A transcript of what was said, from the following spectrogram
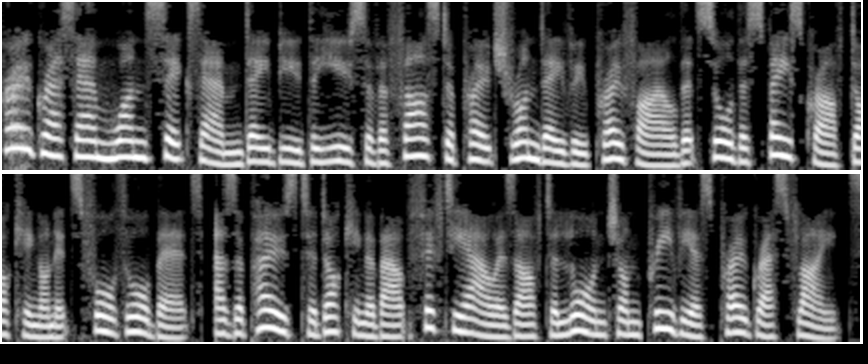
Progress M16M debuted the use of a fast approach rendezvous profile that saw the spacecraft docking on its fourth orbit, as opposed to docking about 50 hours after launch on previous Progress flights.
